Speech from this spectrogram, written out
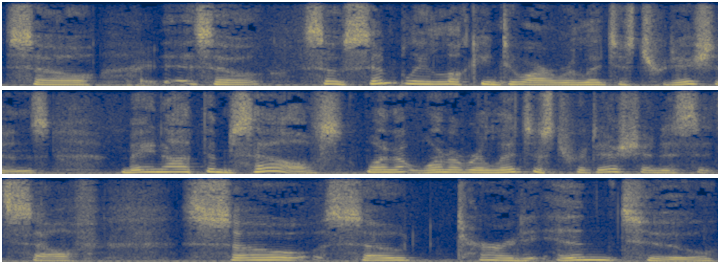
So, Right. so, so simply looking to our religious traditions may not themselves, when a, when a religious tradition is itself so so turned into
